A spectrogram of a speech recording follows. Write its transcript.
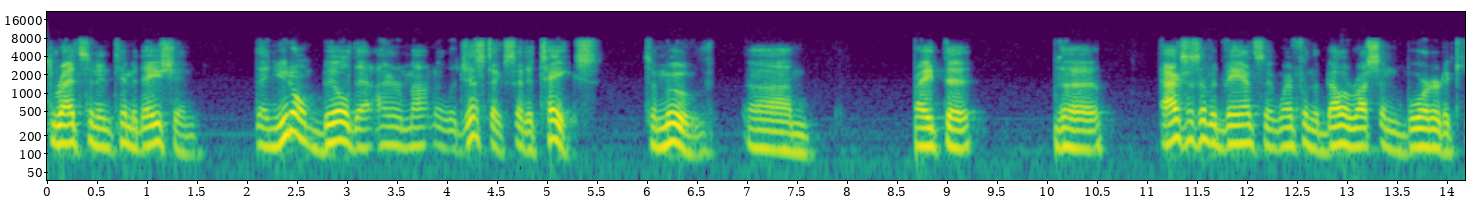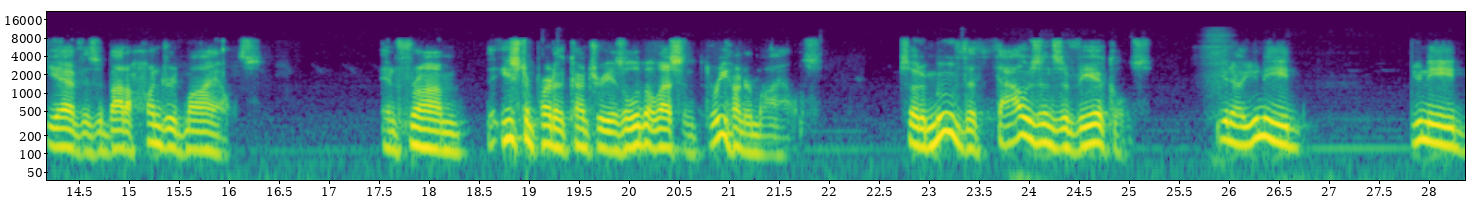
threats and intimidation, then you don't build that Iron Mountain of logistics that it takes to move. Um, right? The the axis of advance that went from the Belarusian border to Kiev is about 100 miles. And from the eastern part of the country is a little bit less than 300 miles. So to move the thousands of vehicles, you know, you need you need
